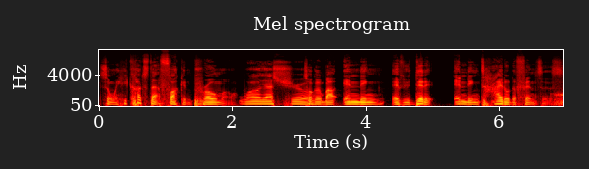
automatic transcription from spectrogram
so when he cuts that fucking promo. Well, that's true. talking about ending if you did it ending title defenses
